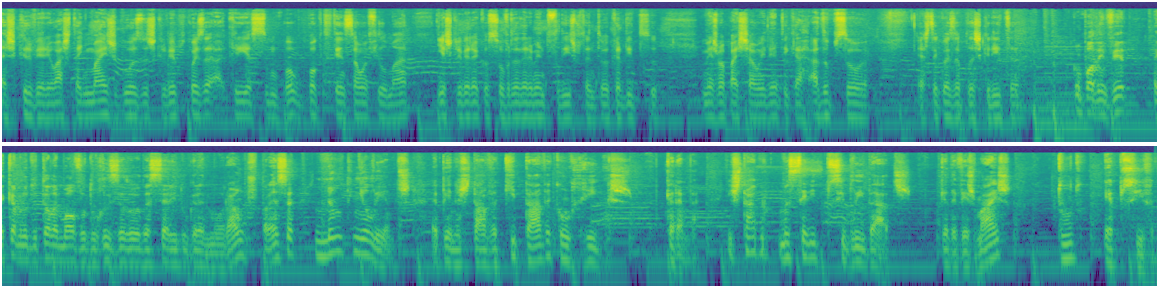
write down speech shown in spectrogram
a, escrever. Eu acho que tenho mais gozo a escrever, porque depois ah, cria-se um pouco, um pouco de tensão a filmar, e a escrever é que eu sou verdadeiramente feliz, portanto eu acredito, mesma paixão idêntica à do pessoa, esta coisa pela escrita. Como podem ver, a câmara do telemóvel do realizador da série do Grande Mourão, Esperança, não tinha lentes, apenas estava quitada com rigs. Caramba, isto abre uma série de possibilidades. Cada vez mais, tudo é possível.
